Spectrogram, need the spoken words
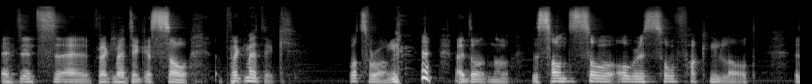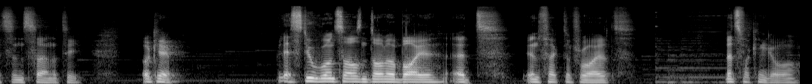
it, it's uh, Pragmatic is so... Pragmatic What's wrong? I don't know. The sound is so always so fucking loud. It's insanity. Okay. Let's do $1,000 buy at Infective Wild. Let's fucking go.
